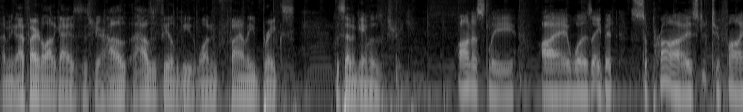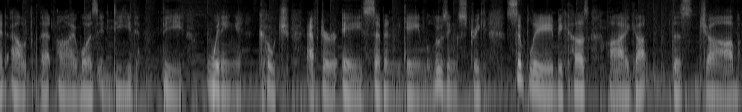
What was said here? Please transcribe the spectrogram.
I mean I fired a lot of guys this year. How how's it feel to be the one who finally breaks the seven game losing streak? Honestly, I was a bit surprised to find out that I was indeed the winning coach after a seven game losing streak simply because I got this job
